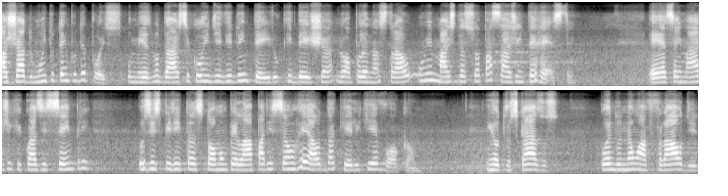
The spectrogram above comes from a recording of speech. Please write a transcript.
achado muito tempo depois. O mesmo dar-se com o indivíduo inteiro que deixa no plano astral uma imagem da sua passagem terrestre. É essa imagem que quase sempre os espíritas tomam pela aparição real daquele que evocam. Em outros casos, quando não há fraude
